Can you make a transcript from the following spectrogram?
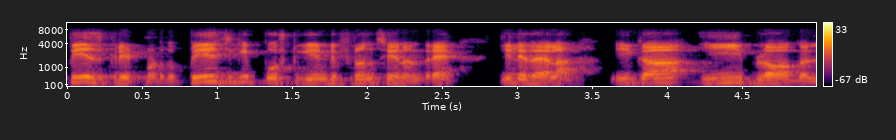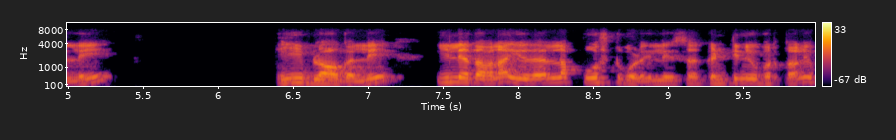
ಪೇಜ್ ಕ್ರಿಯೇಟ್ ಮಾಡೋದು. ಪೇಜ್ಗೆ ಪೋಸ್ಟ್ಗೆ ಏನ್ ಡಿಫ್ರೆನ್ಸ್ ಏನಂದ್ರೆ, ಇಲ್ಲಿದೆ ಅಲ್ಲ. ಈಗ ಈ ಬ್ಲಾಗ್ ಅಲ್ಲಿ ಈ ಬ್ಲಾಗ್ ಅಲ್ಲಿ ಇಲ್ಲಿ ಅದಾವಲ್ಲ ಇದೆಲ್ಲ ಪೋಸ್ಟ್ಗಳು ಇಲ್ಲಿ ಕಂಟಿನ್ಯೂ ಬರ್ತಾವಲ್ಲ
